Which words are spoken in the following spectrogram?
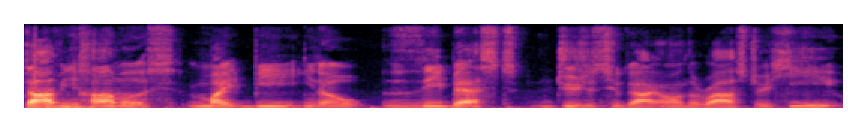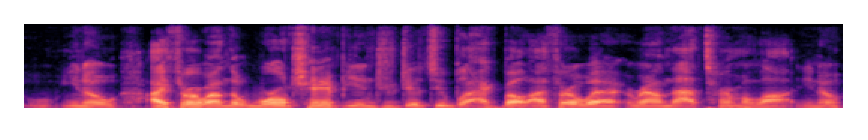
Davi Ramos might be, you know, the best jiu-jitsu guy on the roster. He, you know, I throw around the world champion jiu-jitsu black belt. I throw around that term a lot, you know.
